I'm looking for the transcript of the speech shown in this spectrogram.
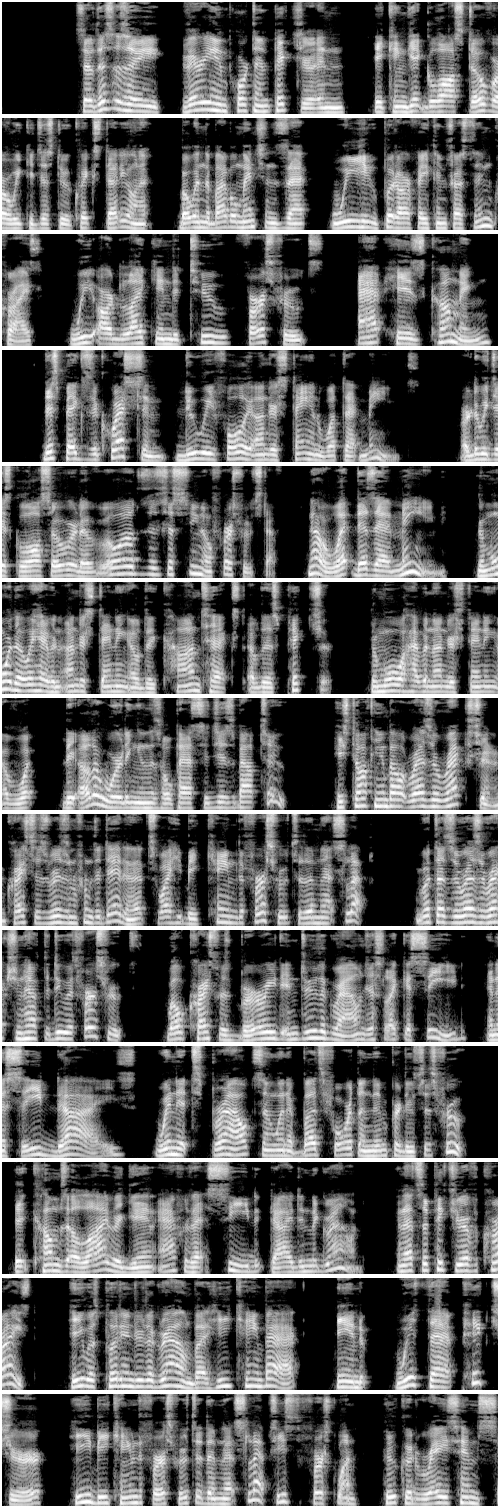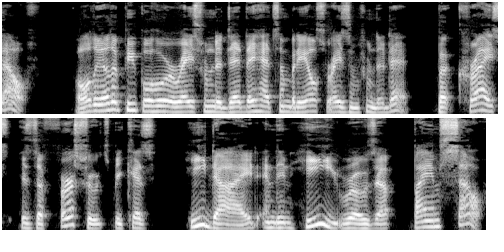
So this is a very important picture, and it can get glossed over, or we could just do a quick study on it. But when the Bible mentions that we who put our faith and trust in Christ, we are likened to first fruits at his coming, this begs the question, do we fully understand what that means? Or do we just gloss over it of, well, it's just, you know, first fruit stuff? No, what does that mean? The more that we have an understanding of the context of this picture, the more we'll have an understanding of what the other wording in this whole passage is about too. He's talking about resurrection. Christ is risen from the dead, and that's why he became the firstfruits of them that slept. What does the resurrection have to do with firstfruits? Well, Christ was buried into the ground just like a seed, and a seed dies when it sprouts and when it buds forth and then produces fruit. It comes alive again after that seed died in the ground. And that's a picture of Christ. He was put into the ground, but he came back, and with that picture, he became the first fruits of them that slept. He's the first one who could raise himself. All the other people who were raised from the dead, they had somebody else raise them from the dead. But Christ is the first fruits because he died and then he rose up by himself.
